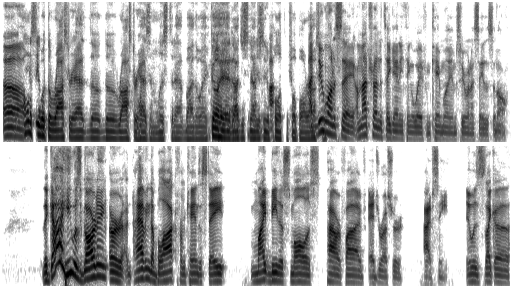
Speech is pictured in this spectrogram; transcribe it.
I Um, want to see what the roster has the the roster has him listed at. By the way, go ahead. Yeah. I just I just need to pull up the football roster. I do want to say, I'm not trying to take anything away from Cam Williams here when I say this at all. The guy he was guarding or having to block from Kansas State might be the smallest Power Five edge rusher I've seen. It was like a,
